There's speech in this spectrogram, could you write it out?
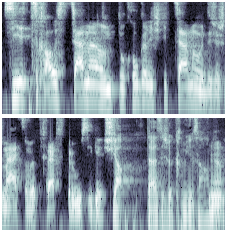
zieht sich alles zusammen und du kugelst dich zusammen und das ist ein Schmerz, der wirklich recht grusig ist. Ja, das ist wirklich mühsam. Ja.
